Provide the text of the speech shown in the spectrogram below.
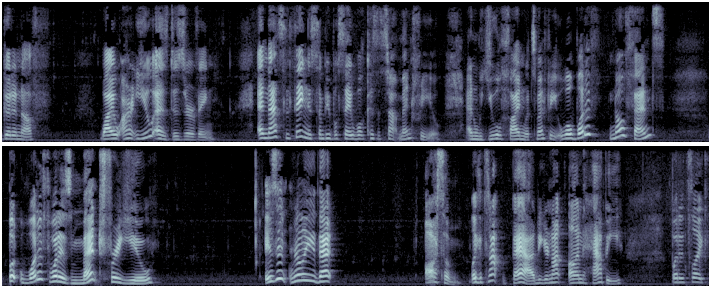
good enough? Why aren't you as deserving? And that's the thing is some people say, well, because it's not meant for you, and you will find what's meant for you. Well, what if? No offense, but what if what is meant for you isn't really that awesome. Like it's not bad. You're not unhappy. But it's like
